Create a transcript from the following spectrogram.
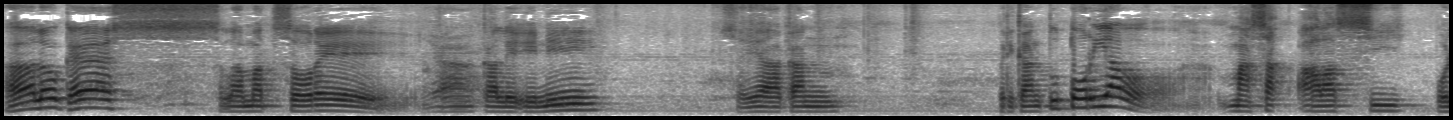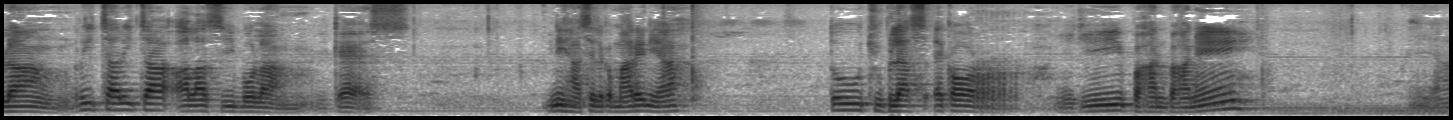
Halo guys, selamat sore. Ya, kali ini saya akan berikan tutorial masak ala si bolang rica-rica ala si bolang guys. Ini hasil kemarin ya. 17 ekor. Ini bahan-bahannya ya.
